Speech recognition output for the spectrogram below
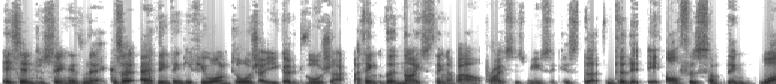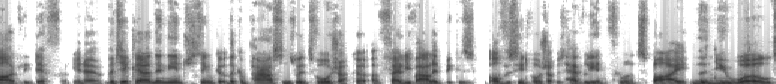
it's interesting, isn't it? Because I, I, think think if you want Dvorak, you go to Dvorak. I think the nice thing about Price's music is that that it, it offers something wildly different. You know, particularly I think the interesting the comparisons with Dvorak are, are fairly valid because obviously Dvorak was heavily influenced by the New World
